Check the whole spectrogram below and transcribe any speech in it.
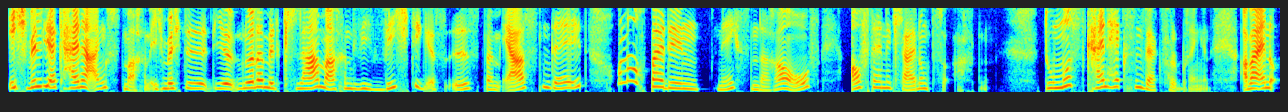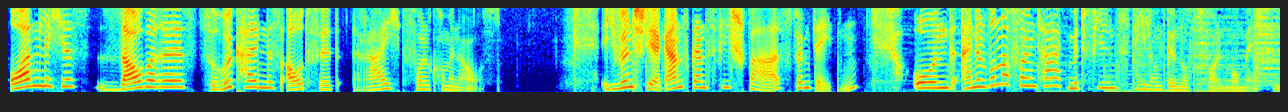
Ich will dir keine Angst machen. Ich möchte dir nur damit klar machen, wie wichtig es ist, beim ersten Date und auch bei den nächsten darauf, auf deine Kleidung zu achten. Du musst kein Hexenwerk vollbringen, aber ein ordentliches, sauberes, zurückhaltendes Outfit reicht vollkommen aus. Ich wünsche dir ganz, ganz viel Spaß beim Daten und einen wundervollen Tag mit vielen stil- und genussvollen Momenten.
